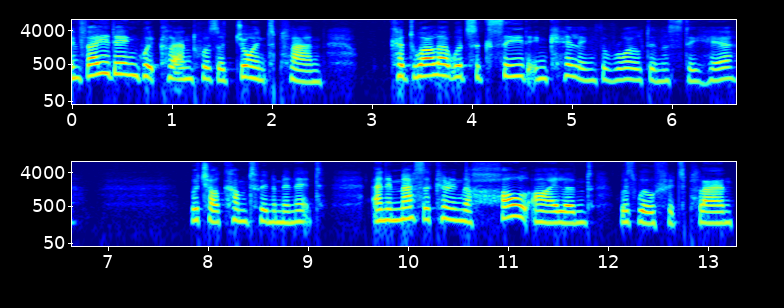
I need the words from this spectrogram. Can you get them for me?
Invading Wickland was a joint plan. Caedwalla would succeed in killing the royal dynasty here, which I'll come to in a minute, and in massacring the whole island was Wilfrid's plan,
